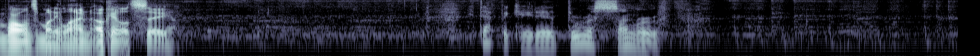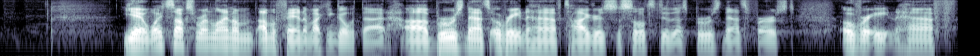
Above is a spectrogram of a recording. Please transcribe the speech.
Marlins money line. Okay, let's see defecated through a sunroof. Yeah, White Sox run line. I'm I'm a fan of. I can go with that. Uh, Brewers Nats over eight and a half. Tigers. So let's do this. Brewers Nats first. Over eight and a half.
